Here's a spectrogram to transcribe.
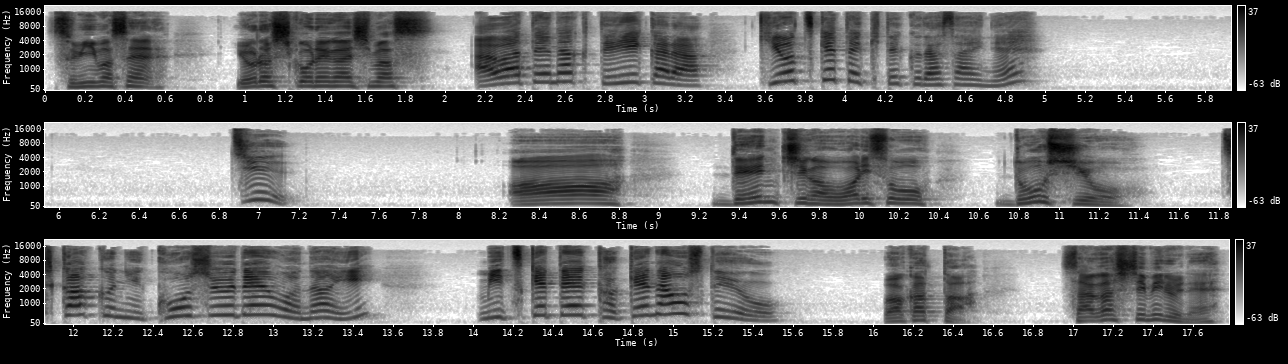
すみません。よろしくお願いします。慌てなくていいから気をつけてきてくださいね。10、あー、電池が終わりそう。どうしよ近くに公衆電話ない？見つけてかけ直してよ。う。わかった。探してみるね。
